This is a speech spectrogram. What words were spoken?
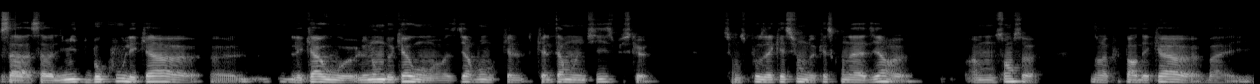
ça, limite beaucoup les cas, les cas où le nombre de cas où on va se dire bon quel, terme on utilise puisque si on se pose la question de qu'est-ce qu'on a à dire, euh, à mon sens, euh, dans la plupart des cas, euh, bah, il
